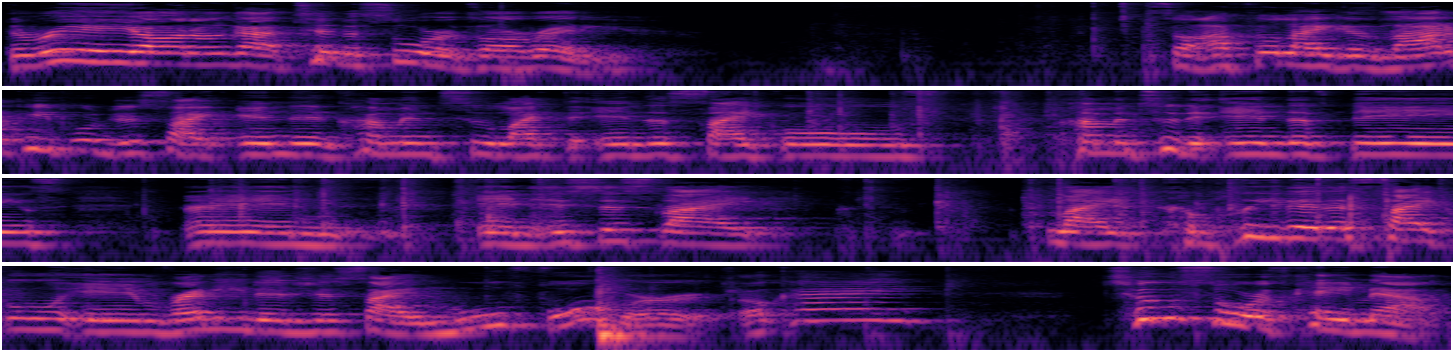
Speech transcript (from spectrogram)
Three of y'all done got Ten of Swords already. So I feel like a lot of people just like ended coming to like the end of cycles, coming to the end of things. And and it's just like like completed a cycle and ready to just like move forward. Okay. Two swords came out.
